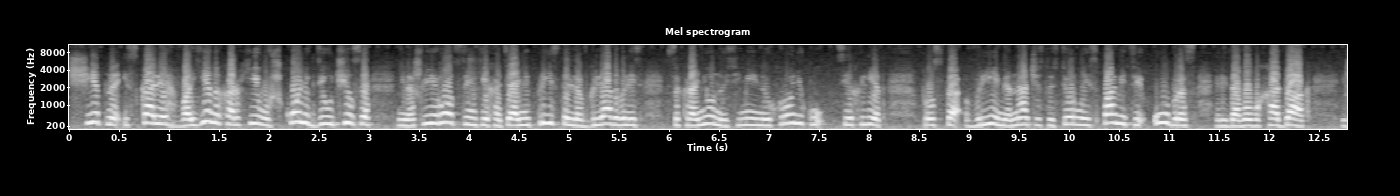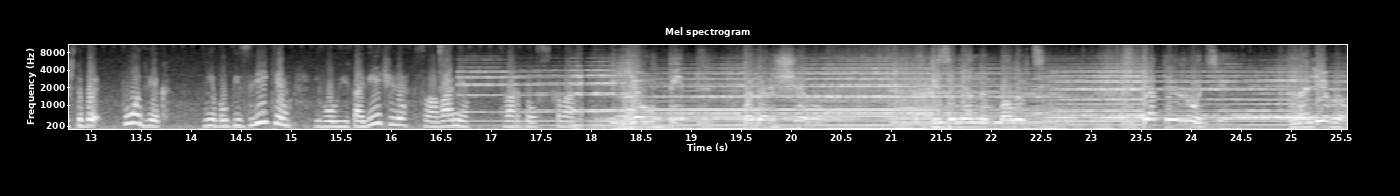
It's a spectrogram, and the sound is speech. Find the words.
тщетно искали в военных архивах в школе, где учился. Не нашли родственники, хотя они пристально вглядывались в сохраненную семейную хронику тех лет. Просто время начисто стерло из памяти образ рядового ходак. И чтобы подвиг не был безликим, его увековечили словами Твардовского. Я убит под Оршевом, в безымянном болоте, в пятой роте, на левом,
